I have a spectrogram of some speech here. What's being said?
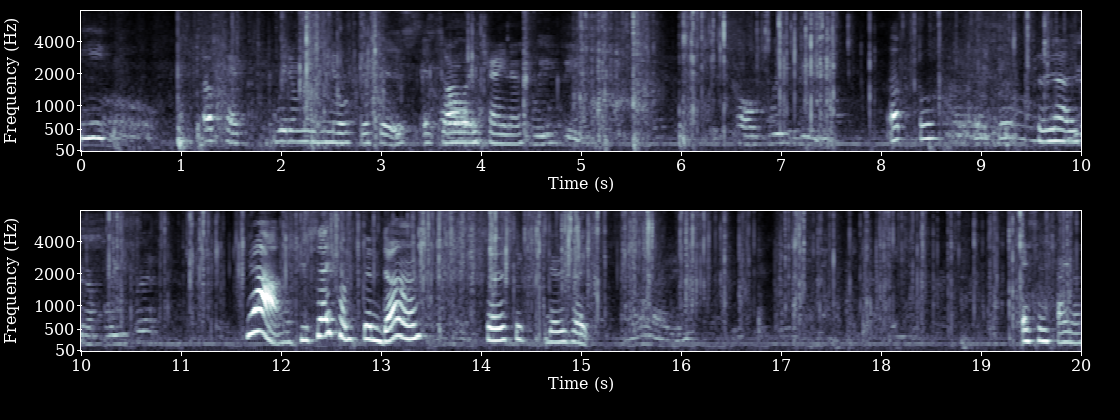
Oh, Okay. We don't even know what this is. It's all in China. It's called Fleepy. Up. Oh. So You guys. gonna it? Yeah, if you say something dumb. So there's like, there's like it's in China.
